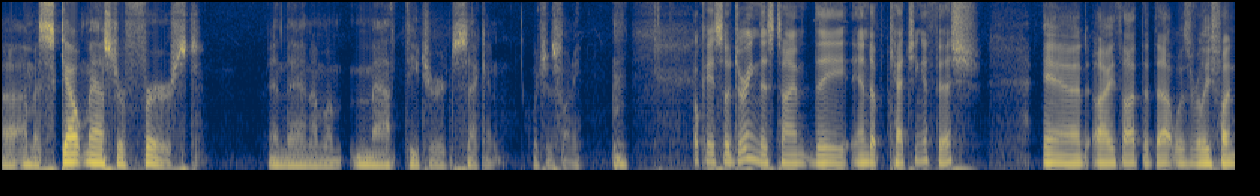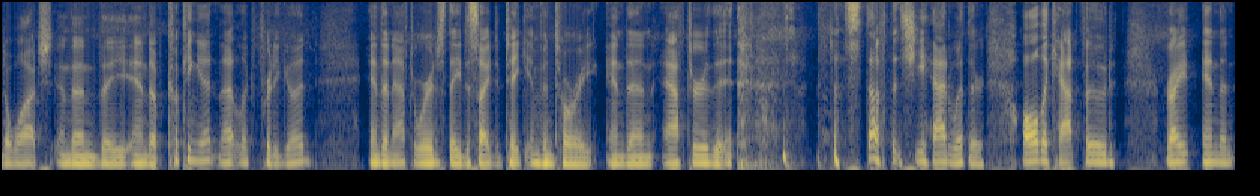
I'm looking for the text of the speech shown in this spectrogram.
Uh, I'm a scoutmaster first, and then I'm a math teacher second, which is funny. Okay, so during this time, they end up catching a fish, and I thought that that was really fun to watch. And then they end up cooking it, and that looked pretty good. And then afterwards, they decide to take inventory. And then after the, the stuff that she had with her, all the cat food, right? And then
